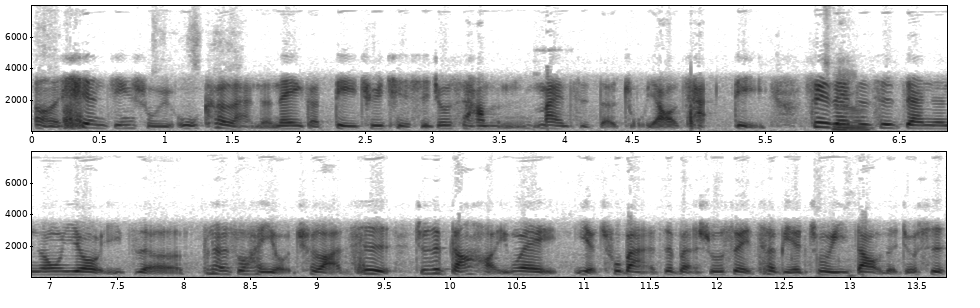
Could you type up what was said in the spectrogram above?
呃，现今属于乌克兰的那个地区，其实就是他们麦子的主要产地。所以在这次战争中，也有一则不能说很有趣啦，是就是刚好因为也出版了这本书，所以特别注意到的就是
